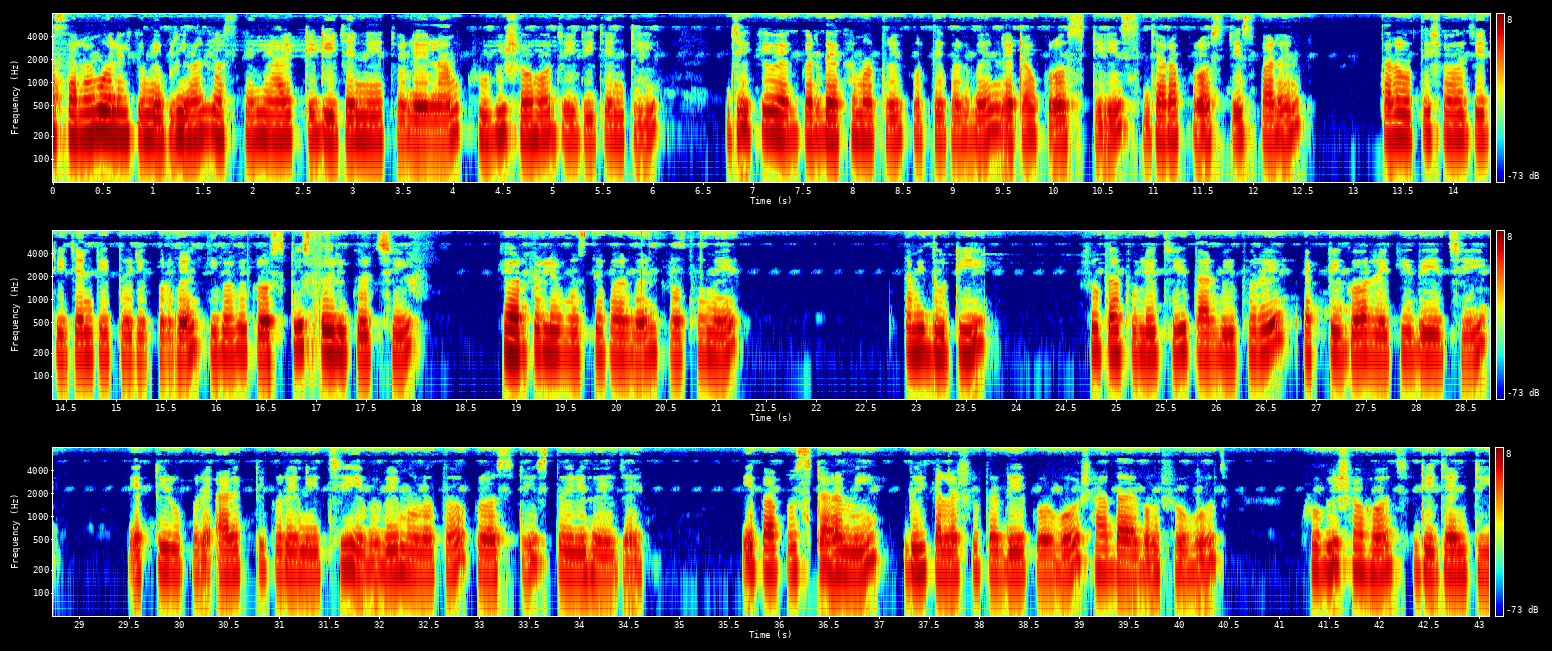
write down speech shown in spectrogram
আসসালামু আলাইকুম এভরিওয়ান। আজকে আমি আরেকটি ডিজাইন নিয়ে চলে এলাম। খুবই সহজ এই ডিজাইনটি। যে কেউ একবার দেখা মাত্রই করতে পারবেন। এটাও ক্রস স্টিচ যারা ক্রস স্টিচ পারেন, তারা অতি সহজে ডিজাইনটি তৈরি করবেন। কীভাবে ক্রস স্টিচ তৈরি করছি, খেয়াল করলে বুঝতে পারবেন। প্রথমে আমি দুটি সুতা তুলেছি। তার ভিতরে একটি গড় রেখে দিয়েছি। একটির উপরে আরেকটি করে নিচ্ছি এভাবে মূলত ক্রস স্টিচ তৈরি হয়ে যায়। এ পাপোসটা আমি দুই কালার সুতা দিয়ে করব, সাদা এবং সবুজ। খুবই সহজ ডিজাইনটি,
